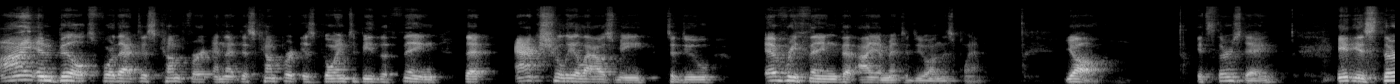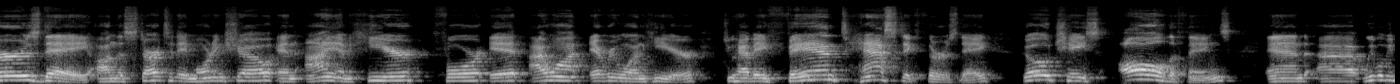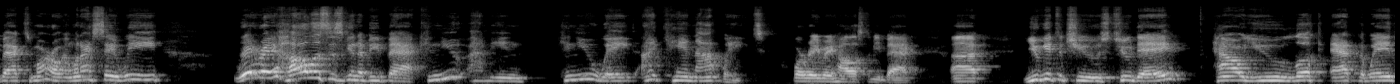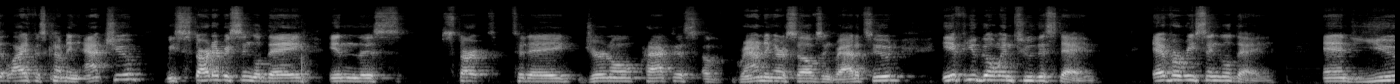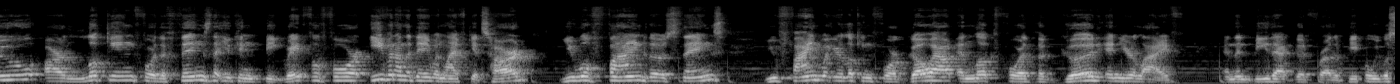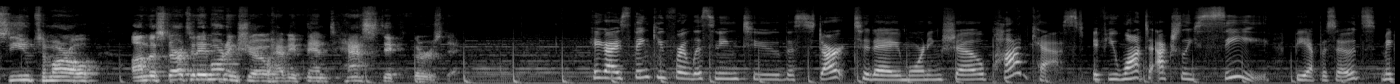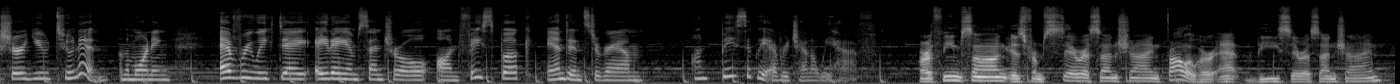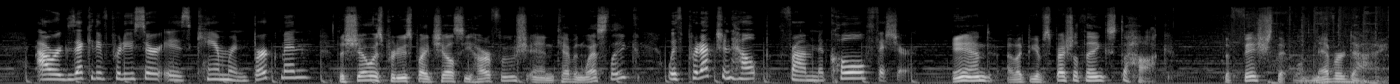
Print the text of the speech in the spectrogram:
I am built for that discomfort, and that discomfort is going to be the thing that actually allows me to do everything that I am meant to do on this planet. Y'all, it's Thursday. It is Thursday on the Start Today morning show, and I am here for it. I want everyone here to have a fantastic Thursday. Go chase all the things, and uh, we will be back tomorrow. And when I say we, Ray Ray Hollis is going to be back. Can you, I mean, can you wait? I cannot wait for Ray Ray Hollis to be back. Uh, you get to choose today how you look at the way that life is coming at you. We start every single day in this start today journal practice of grounding ourselves in gratitude. If you go into this day, every single day, and you are looking for the things that you can be grateful for, even on the day when life gets hard, you will find those things. You find what you're looking for. Go out and look for the good in your life and then be that good for other people. We will see you tomorrow on the Start Today Morning Show. Have a fantastic Thursday. Hey guys, thank you for listening to the Start Today Morning Show podcast. If you want to actually see the episodes, make sure you tune in in the morning every weekday, 8 a.m. Central on Facebook and Instagram on basically every channel we have. Our theme song is from Sarah Sunshine. Follow her at the Sarah Sunshine. Our executive producer is Cameron Berkman, The show is produced by Chelsea Harfouche and Kevin Westlake. with production help from Nicole Fisher. And I'd like to give special thanks to Hawk, the fish that will never die.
